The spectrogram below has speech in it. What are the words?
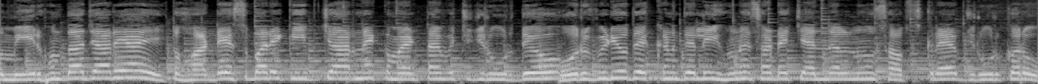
ਅਮੀਰ ਹੁੰਦਾ ਜਾ ਰਿਹਾ ਏ। ਤੁਹਾਡੇ ਇਸ ਬਾਰੇ ਕੀ ਵਿਚਾਰ ਨੇ ਕਮੈਂਟਾਂ ਵਿੱਚ ਜਰੂਰ ਦਿਓ। ਹੋਰ ਵੀਡੀਓ ਦੇਖਣ ਦੇ ਲਈ ਹੁਣੇ ਸਾਡੇ ਚੈਨਲ ਨੂੰ ਸਬਸਕ੍ਰਾਈਬ ਜਰੂਰ ਕਰੋ।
